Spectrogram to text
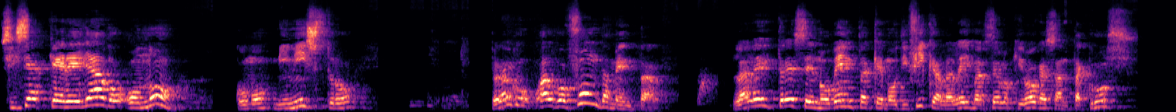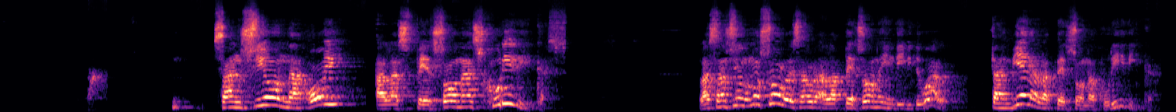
si se ha querellado o no como ministro Pero algo, algo fundamental, la ley 1390 que modifica la ley Marcelo Quiroga Santa Cruz, sanciona hoy a las personas jurídicas. La sanción no solo es ahora a la persona individual, también a la persona jurídica.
